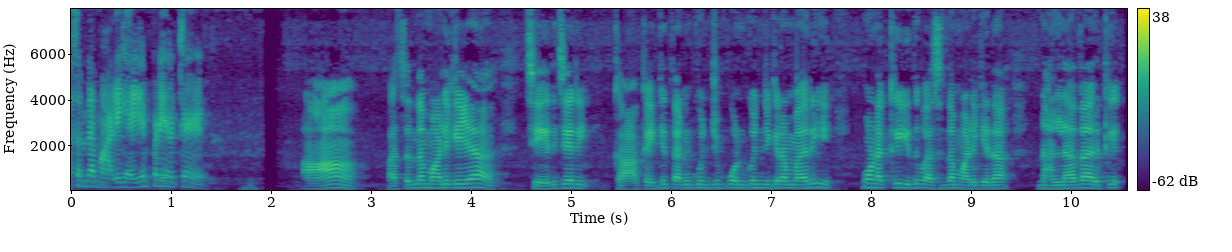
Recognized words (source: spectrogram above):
வசந்த மாளிகை. எப்படி இருக்கு? ஆ வசந்த மாளிகையா? சரி சரி. காக்கைக்கு தன் குஞ்சும் பொன் குஞ்சுக்கிற மாதிரி உனக்கு இது வசந்த மாளிகை தான் நல்லா தான் இருக்குது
